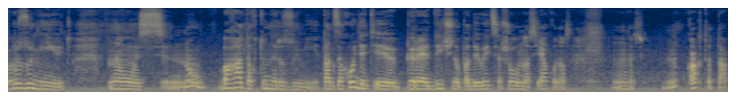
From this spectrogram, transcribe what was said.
розуміють. Ну, ось, ну, багато хто не розуміє. Так заходять періодично подивитися, що у нас, як у нас. Ну, як-то так.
